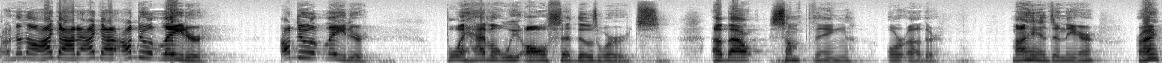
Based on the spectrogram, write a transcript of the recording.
Oh, no, no, I got it, I got it, I'll do it later. I'll do it later. Boy, haven't we all said those words about something or other. My hand's in the air, right?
